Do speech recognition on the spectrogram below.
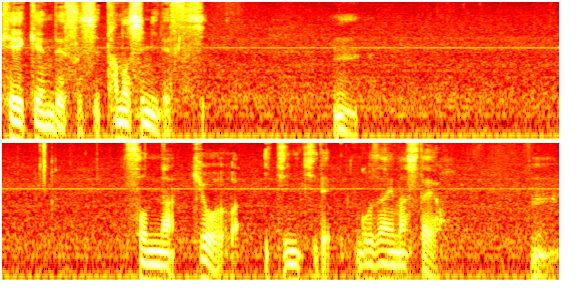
ー、経験ですし楽しみですし。うん。そんな今日は一日でございましたよ。うん。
